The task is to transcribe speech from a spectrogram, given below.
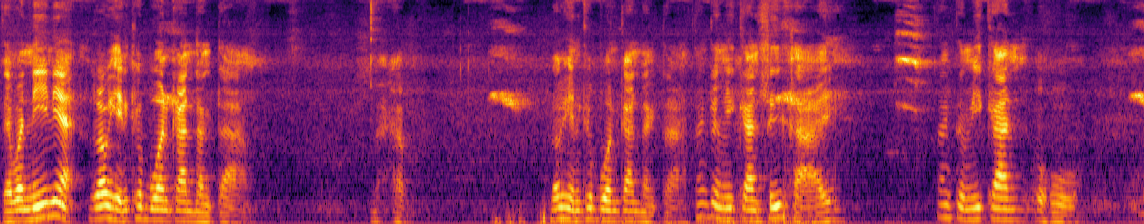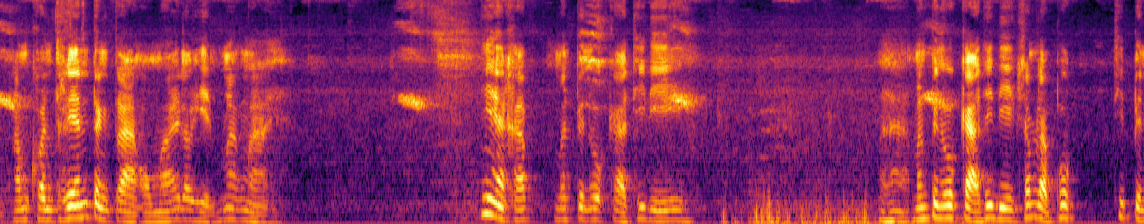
แต่วันนี้เนี่ยเราเห็นขบวนการต่างๆนะครับ เราเห็นขบวนการต่างๆ ตั้งแต่มีการซื้อขาย ตั้งแต่มีการโอ้โหทำคอนเทนต์ต่างๆ ออกมาให้เราเห็นมากมาย เนี่ยครับมันเป็นโอกาสที่ดีนะฮะมันเป็นโอกาสที่ดีสำหรับพวก ที่เป็น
